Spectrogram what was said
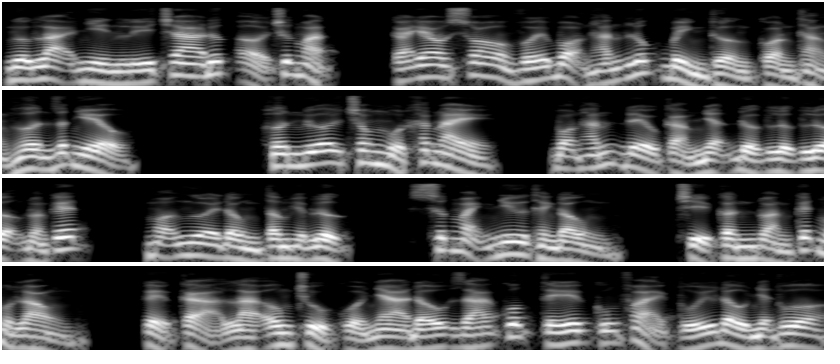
Ngược lại nhìn Lý Cha Đức ở trước mặt, cái eo so với bọn hắn lúc bình thường còn thẳng hơn rất nhiều. Hơn nữa trong một khắc này, bọn hắn đều cảm nhận được lực lượng đoàn kết, mọi người đồng tâm hiệp lực, sức mạnh như thành đồng, chỉ cần đoàn kết một lòng, kể cả là ông chủ của nhà đấu giá quốc tế cũng phải túi đầu nhận thua,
